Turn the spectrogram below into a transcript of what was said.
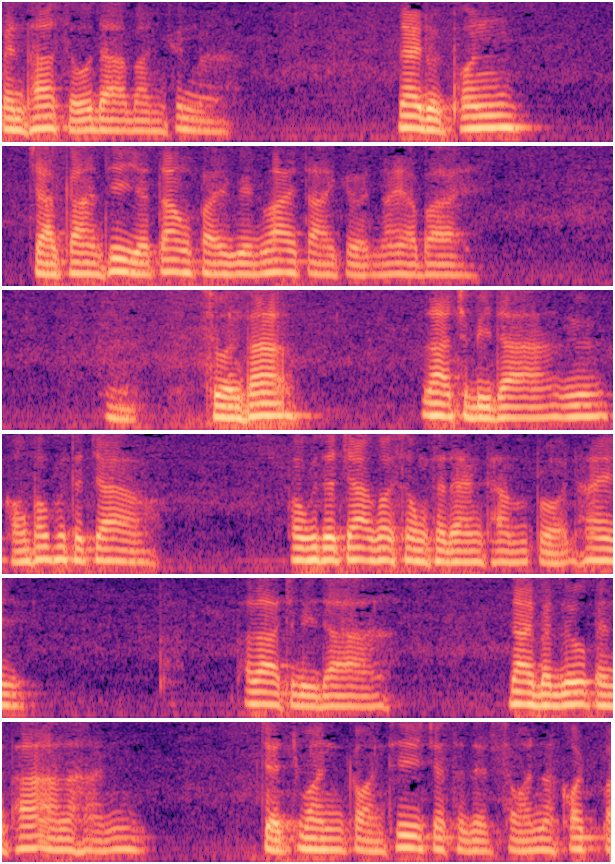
เป็นพระโสดาบันขึ้นมา ได้หลุดพ้นจากการที่จะต้องไปเวียนว่ายตายเกิดในอบาย ส่วนพระราชบิดาหรือของพระพุทธเจ้า พระพุทธเจ้าก็ทรงแสดงธรรมโปรดให้พระราชบิดาได้บรรลุเป็นพระอาหารหันต์ เจ็ดวันก่อนที่จะเสด็จสวรรคตไป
